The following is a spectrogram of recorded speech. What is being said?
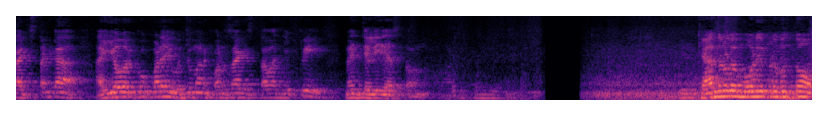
ఖచ్చితంగా అయ్యే వరకు కూడా ఈ ఉద్యమాన్ని కొనసాగిస్తామని చెప్పి మేము తెలియజేస్తా ఉన్నాం. కేంద్రంలో మోడీ ప్రభుత్వం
